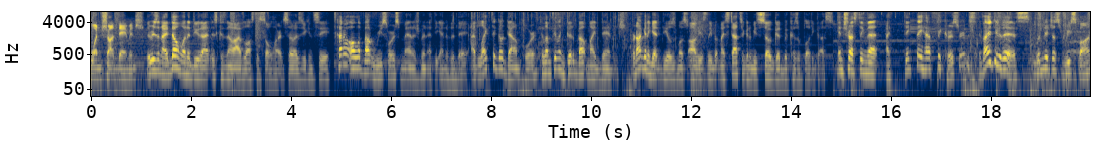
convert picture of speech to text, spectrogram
one-shot damage. The reason I don't want to do that is because now I've lost the soul heart, so as you can see, it's kind of all about resource management at the end of the day. I'd like to go downpour, because I'm feeling good about my damage. We're not going to get deals, most obviously, but my stats are going to be so good because of Bloody Gust. Interesting that I think they have free curse rooms? If I do this, wouldn't it just respawn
